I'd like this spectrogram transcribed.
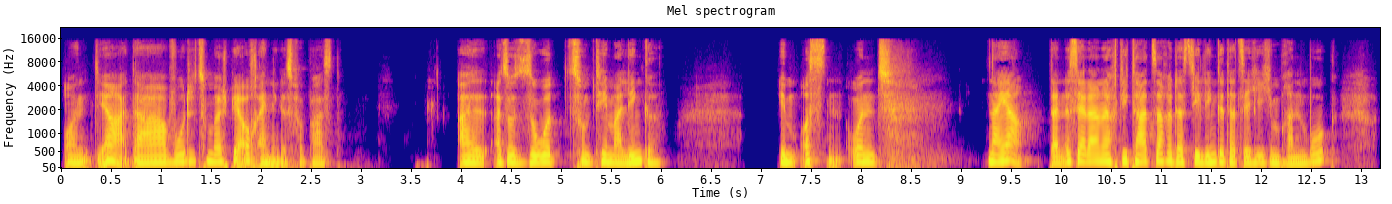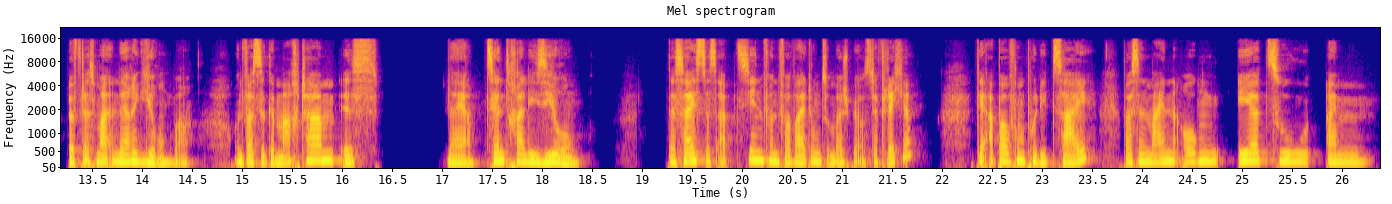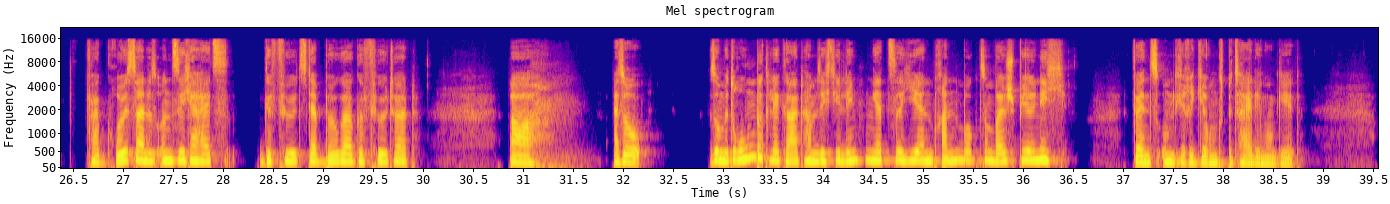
Und ja, da wurde zum Beispiel auch einiges verpasst. Also so zum Thema Linke im Osten. Und naja, dann ist ja dann noch die Tatsache, dass die Linke tatsächlich in Brandenburg öfters mal in der Regierung war. Und was sie gemacht haben, ist, naja, Zentralisierung. Das heißt, das Abziehen von Verwaltung zum Beispiel aus der Fläche, der Abbau von Polizei, was in meinen Augen eher zu einem Vergrößern des Unsicherheitsgefühls der Bürger geführt hat. Ah, also so mit Ruhm bekleckert haben sich die Linken jetzt hier in Brandenburg zum Beispiel nicht, wenn es um die Regierungsbeteiligung geht.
